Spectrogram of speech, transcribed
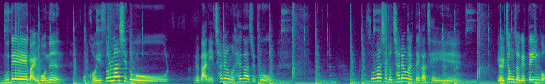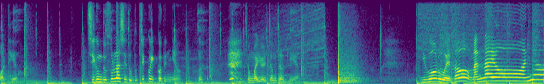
무대 말고는 뭐 거의 솔라시도를 많이 촬영을 해가지고 솔라시도 촬영할 때가 제일 열정적일 때인 것 같아요. 지금도 솔라시도도 찍고 있거든요. 정말 열정적이에요. 6월 호에서 만나요.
